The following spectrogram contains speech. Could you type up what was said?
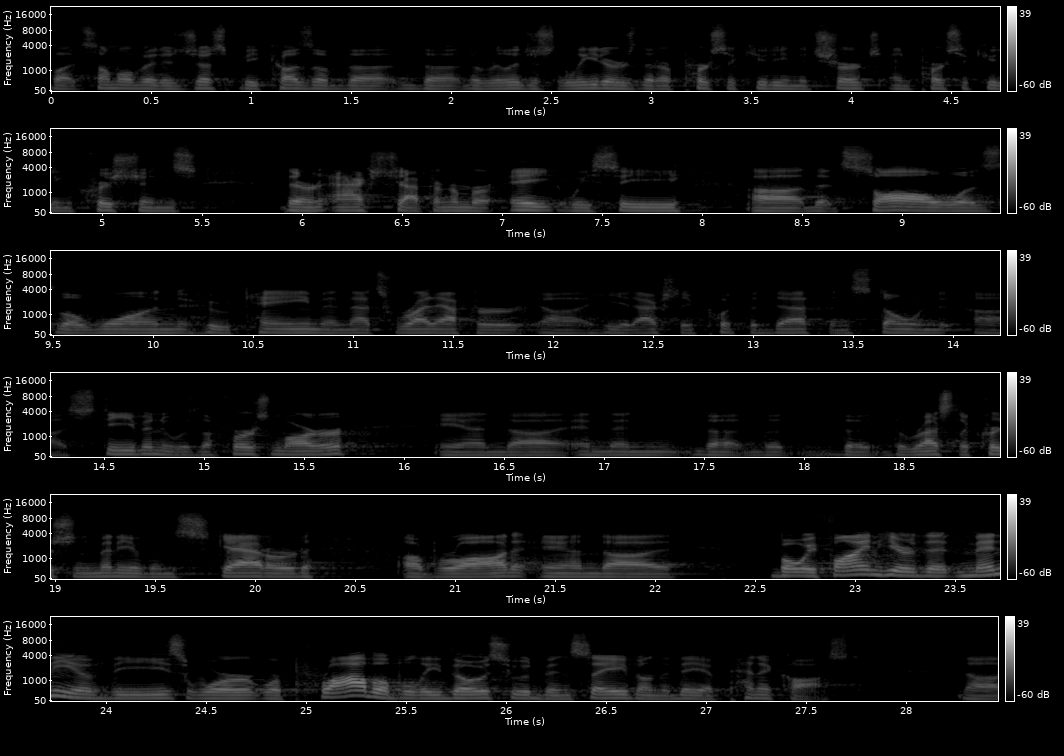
but some of it is just because of the, the, the religious leaders that are persecuting the church and persecuting Christians there in Acts chapter number 8, we see uh, that Saul was the one who came, and that's right after uh, he had actually put to death and stoned uh, Stephen, who was the first martyr. And, uh, and then the, the, the, the, rest of the Christians, many of them scattered abroad. And, uh, but we find here that many of these were, were probably those who had been saved on the day of Pentecost. Uh,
